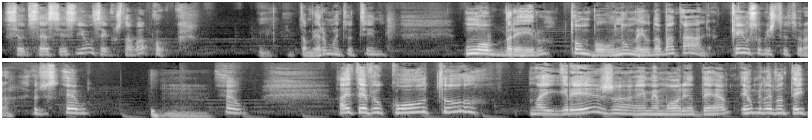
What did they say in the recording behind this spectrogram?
Se eu dissesse isso, iam dizer que eu estava louca. Também era muito tímido. Um obreiro tombou no meio da batalha. Quem o substituirá? Eu disse, eu. Hum. Eu. Aí teve o culto na igreja, em memória dela. Eu me levantei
